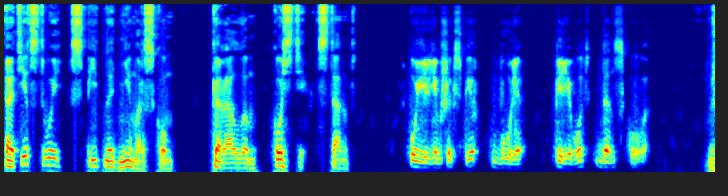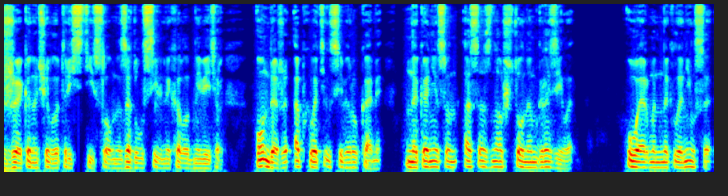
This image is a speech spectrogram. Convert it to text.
«Отец твой спит на дне морском, кораллом кости станут». Уильям Шекспир «Буря». Перевод Донского. Джека начало трясти, словно задул сильный холодный ветер. Он даже обхватил себя руками. Наконец он осознал, что нам грозило. Уэрман наклонился,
